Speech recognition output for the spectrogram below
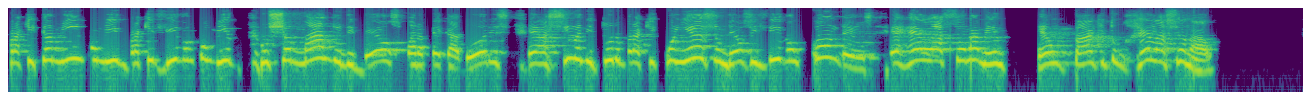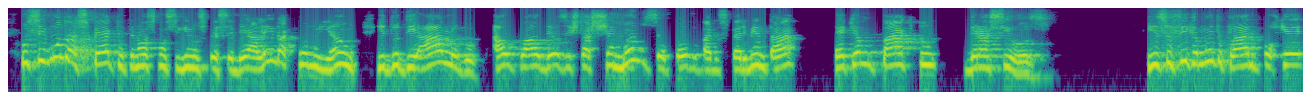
para que caminhem comigo, para que vivam comigo. O chamado de Deus para pecadores é, acima de tudo, para que conheçam Deus e vivam com Deus. É relacionamento, é um pacto relacional. O segundo aspecto que nós conseguimos perceber, além da comunhão e do diálogo ao qual Deus está chamando o seu povo para experimentar, é que é um pacto gracioso. Isso fica muito claro porque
